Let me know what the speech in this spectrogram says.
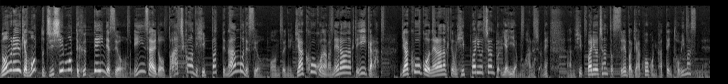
野村祐希はもっと自信持って振っていいんですよ。インサイドをバチコーンって引っ張ってなんぼですよ。本当に。逆方向なんか狙わなくていいから。逆方向を狙わなくても引っ張りをちゃんといやいいやもう話はねあの引っ張りをちゃんとすれば逆方向に勝手に飛びますんでね。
